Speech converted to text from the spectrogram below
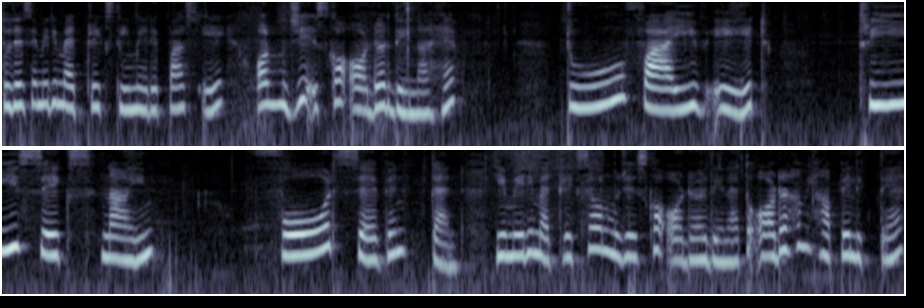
तो जैसे मेरी मैट्रिक्स थी, मेरे पास ए और मुझे इसका ऑर्डर देना है। Two five eight three six nine four seven ten ये मेरी मैट्रिक्स है और मुझे इसका ऑर्डर देना है। तो ऑर्डर हम यहाँ पे लिखते हैं।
